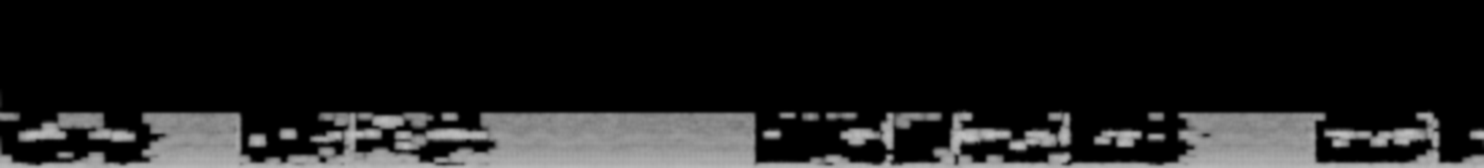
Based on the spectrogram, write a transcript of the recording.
Thank you.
